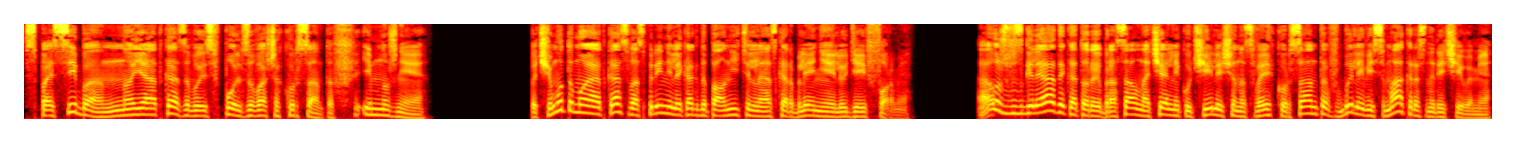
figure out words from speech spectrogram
«Спасибо, но я отказываюсь в пользу ваших курсантов, им нужнее». Почему-то мой отказ восприняли как дополнительное оскорбление людей в форме. А уж взгляды, которые бросал начальник училища на своих курсантов, были весьма красноречивыми.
